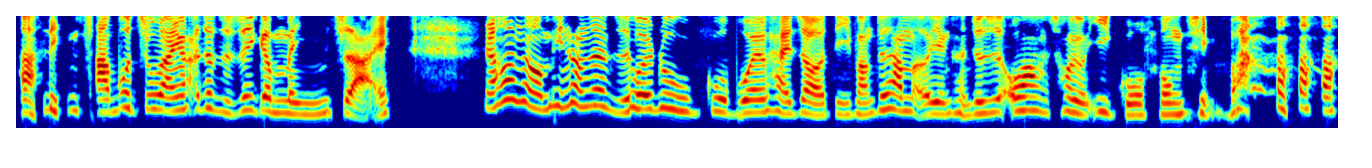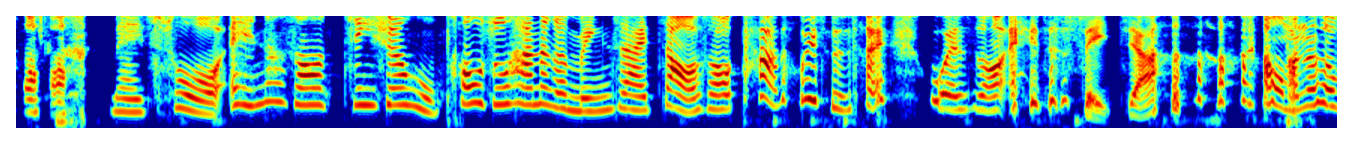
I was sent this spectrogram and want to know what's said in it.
哪里，查不出来，因为它就只是一个民宅。然后呢，我们平常真的只会路过，不会拍照的地方，对他们而言可能就是哇，超有异国风情吧。没错，哎、欸，那时候金宣虎 PO 出他那个名字来照的时候，他都一直在问说，哎、欸，这是谁家？那我们那时候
